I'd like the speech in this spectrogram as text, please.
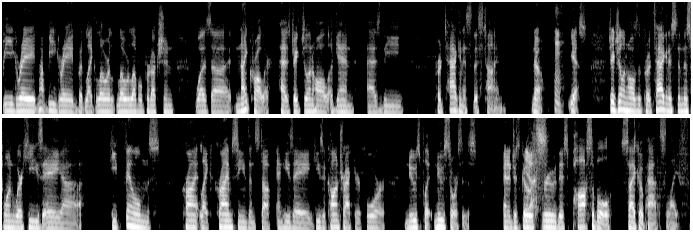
B grade, not B grade, but like lower lower level production was uh Nightcrawler has Jake Gyllenhaal again as the protagonist this time. No. Hmm. Yes. Jake Gyllenhaal is the protagonist in this one where he's a uh he films crime like crime scenes and stuff and he's a he's a contractor for news play news sources and it just goes Yes. through this possible psychopath's life.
